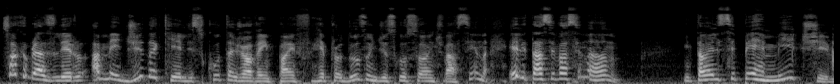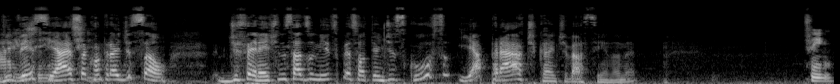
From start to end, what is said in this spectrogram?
Só que o brasileiro, à medida que ele escuta Jovem Pan e reproduz um discurso anti-vacina, ele está se vacinando. Então ele se permite Ai, vivenciar gente. essa contradição. Diferente nos Estados Unidos, que o pessoal tem um discurso e a prática anti-vacina, né? Sim.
